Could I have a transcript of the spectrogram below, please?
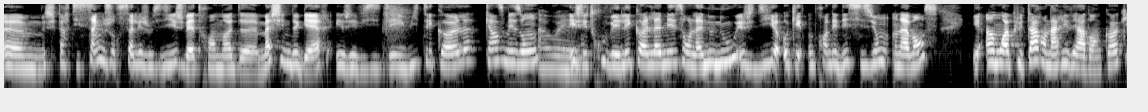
Euh, je suis partie cinq jours seule et je me suis dit, je vais être en mode euh, machine de guerre. Et j'ai visité huit écoles, 15 maisons. Ah ouais. Et j'ai trouvé l'école, la maison, la nounou. Et je dis, ok, on prend des décisions, on avance. Et un mois plus tard, on arrivait à Bangkok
